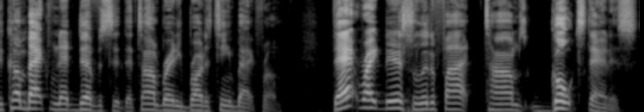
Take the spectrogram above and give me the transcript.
to come back from that deficit that Tom Brady brought his team back from. That right there solidified Tom's GOAT status.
